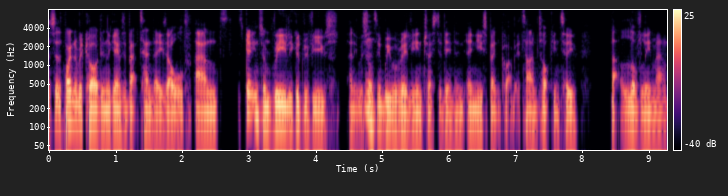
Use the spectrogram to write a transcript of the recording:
So the point of recording, the game's about 10 days old and it's getting some really good reviews. And it was Mm. something we were really interested in. And, and you spent quite a bit of time talking to that lovely man.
